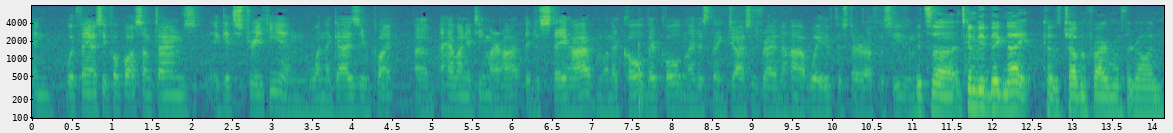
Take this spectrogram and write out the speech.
and with fantasy football, sometimes it gets streaky. And when the guys you're play, uh, have on your team are hot, they just stay hot. And when they're cold, they're cold. And I just think Josh is riding a hot wave to start off the season. It's uh, it's gonna be a big night because Chubb and Freiermuth are going,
